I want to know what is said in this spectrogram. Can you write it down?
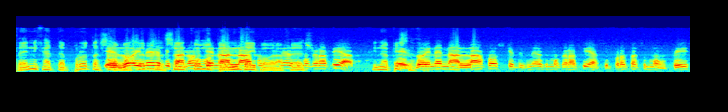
Δεν είχατε πρόταση και εδώ είναι πιθανόν και ένα λάθος της Νέας Δημοκρατίας. Εδώ είναι ένα λάθος και της Νέας Δημοκρατίας. Η πρόταση μορφής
